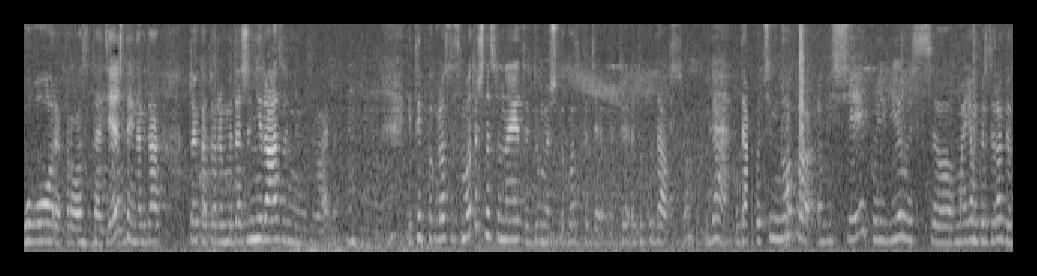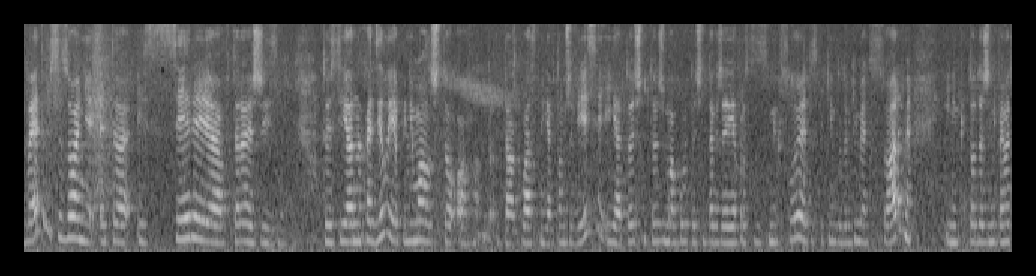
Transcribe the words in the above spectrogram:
горы просто одежды, иногда той, которую мы даже ни разу не надевали. И ты просто смотришь на все на это и думаешь, что, господи, это, это куда все? Да. Да, очень много вещей появилось э, в моем гардеробе в этом сезоне. Это из серии «Вторая жизнь». То есть я находила, я понимала, что ага, да, классно, я в том же весе, и я точно тоже могу, точно так же, я просто смиксую это с какими-то другими аксессуарами, и никто даже не поймет,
